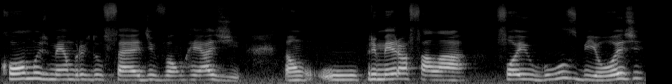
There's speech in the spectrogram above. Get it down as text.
como os membros do Fed vão reagir. Então, o primeiro a falar foi o Goolsbee hoje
